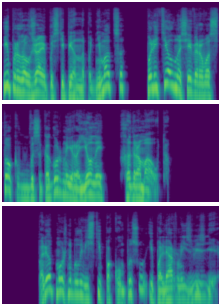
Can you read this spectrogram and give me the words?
и, продолжая постепенно подниматься, полетел на северо-восток в высокогорные районы Хадрамаута. Полет можно было вести по компасу и полярной звезде,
